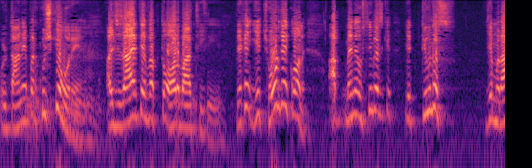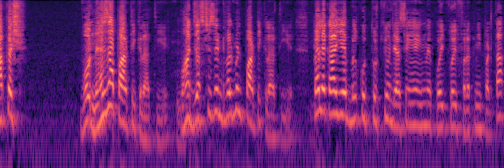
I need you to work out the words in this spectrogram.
उल्टाने पर खुश क्यों हो रहे हैं? अलजायर के वक्त तो और बात थी। देखें ये छोड़ दे कौन? अब मैंने उसी में ये ट्यूनस ये मराकश वो नहजा पार्टी कहलाती है वहाँ जस्टिस एंड डेवलपमेंट पार्टी कहलाती है। पहले कहा ये बिल्कुल तुर्कियों जैसे हैं इनमें कोई कोई फ़र्क नहीं पड़ता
